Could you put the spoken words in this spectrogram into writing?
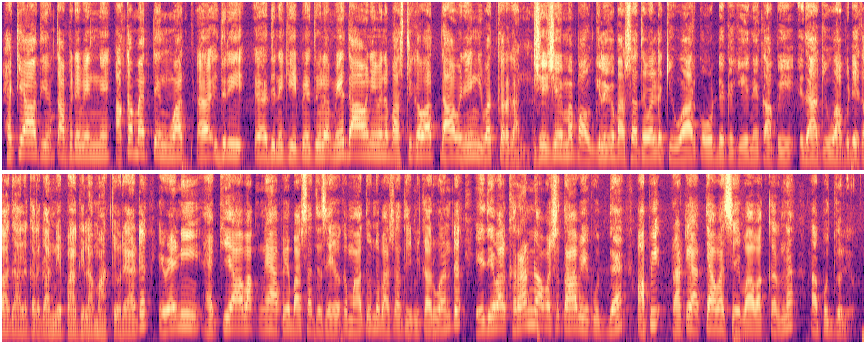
හැකියාව තියෙන අපිට වෙන්නේ අකමැත්තෙන්වත් අ, ඉදිරි අ, දින කීපය තුළ මේ ධාවනය වෙන බස් ටිකවත් ධාවනයෙන් ඉවත් කරගන්න. විශේෂයෙන්ම පෞද්ගලික බස් අතවලට QR කෝඩ් එක කියන එක අපි එදා කිව්වා අපිට ඒක අදාළ කරගන්න එපා කියලා අමාත්‍යවරයාට. එවැනි හැකියාවක් නැහැ අපේ බස් අත සේවක මාතුන්ට බස් අත හිමිකරුවන්ට. ඒ දේවල් කරන්න අවශ්‍යතාවයකුත් නැහැ. අපි රටේ අත්‍යවශ්‍ය සේවාවක් කරන අ, පුද්ගලයෝ.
